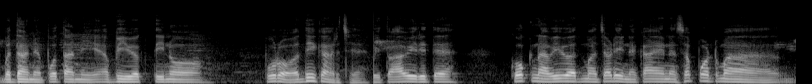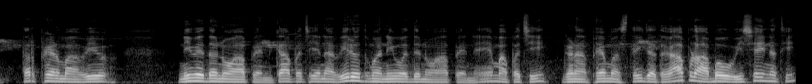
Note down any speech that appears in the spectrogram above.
બધાને પોતાની અભિવ્યક્તિનો પૂરો અધિકાર છે. એ તો આવી રીતે કોકના વિવાદમાં ચડીને કાં એને સપોર્ટમાં, તરફેણમાં વિ, નિવેદનો આપે ને કાં પછી એના વિરુદ્ધમાં નિવેદનો આપે ને એમાં પછી ઘણા ફેમસ થઈ જતા હોય. આપણો આ બહુ વિષય નથી,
